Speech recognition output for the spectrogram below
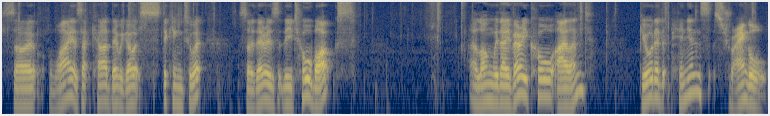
So why is that card? There we go. It's sticking to it. So there is the toolbox along with a very cool island. Gilded Pinions Strangle.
